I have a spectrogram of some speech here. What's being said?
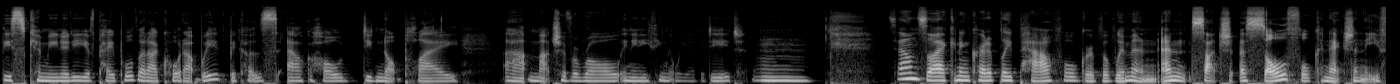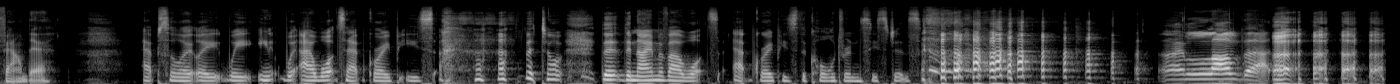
this community of people that I caught up with because alcohol did not play uh, much of a role in anything that we ever did. Sounds like an incredibly powerful group of women and such a soulful connection that you found there. Absolutely, we in, we- our WhatsApp group is the top. the The name of our WhatsApp group is the Cauldron Sisters. I love that.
